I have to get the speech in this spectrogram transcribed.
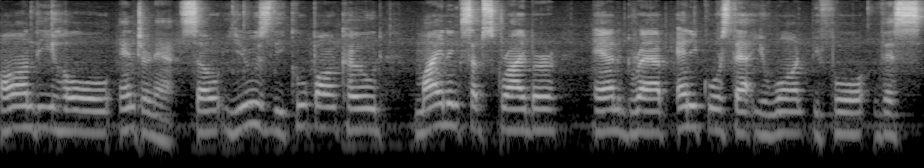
on the whole internet. So use the coupon code mining subscriber and grab any course that you want before this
